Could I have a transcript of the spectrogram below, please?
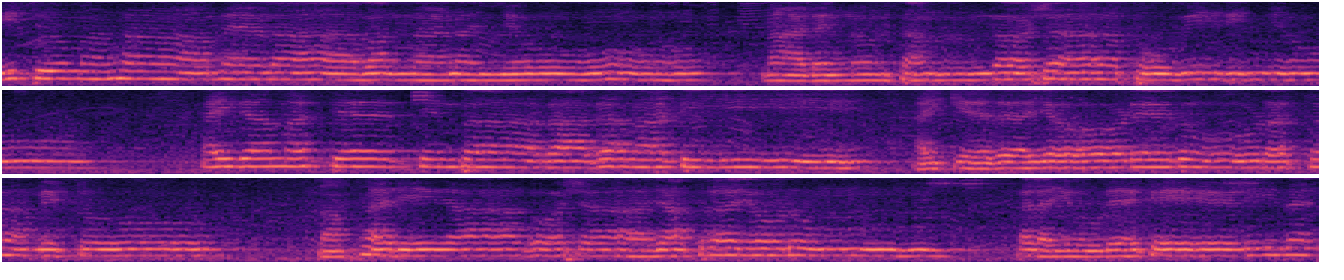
ഇച്ചു മഹാമേള വന്നണഞ്ഞു നാടെങ്ങും സന്തോഷ പൂവിരിഞ്ഞു ഐകമത്യത്തിൻ പതാക നാട്ടി ഐക്യതയോടെ തുടക്കമിട്ടു സാംസ്കാരിക ഘോഷയാത്രയോടും കലയുടെ കേളിതൻ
